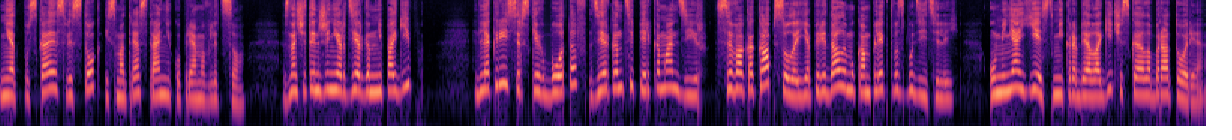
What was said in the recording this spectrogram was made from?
не отпуская свисток и смотря страннику прямо в лицо. «Значит, инженер Дерган не погиб?» Для крейсерских ботов Дерган теперь командир. С эвакокапсулой я передал ему комплект возбудителей. У меня есть микробиологическая лаборатория.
